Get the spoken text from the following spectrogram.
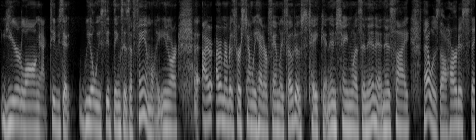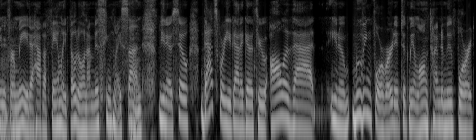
year long activities that we always did things as a family. You know, our, I, I remember the first time we had our family photos taken and Shane wasn't in it. And it's like, that was the hardest thing mm-hmm. for me to have a family photo and I'm missing my son, you know, so that's where you got to go through all of that you know, moving forward. It took me a long time to move forward,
